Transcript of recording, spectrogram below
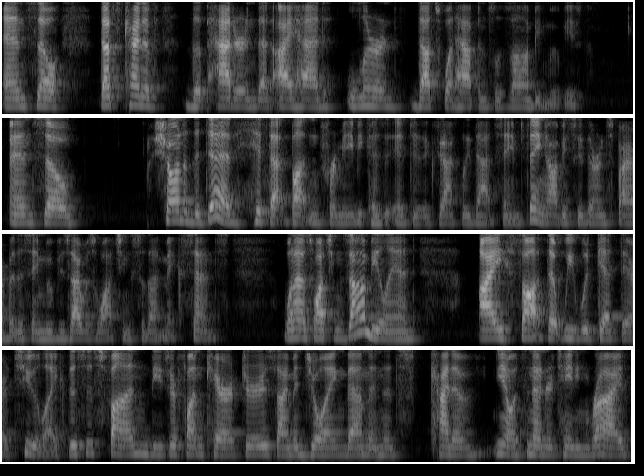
and so that's kind of the pattern that I had learned. That's what happens with zombie movies, and so Shaun of the Dead hit that button for me because it did exactly that same thing. Obviously, they're inspired by the same movies I was watching, so that makes sense. When I was watching Zombieland, I thought that we would get there too. Like, this is fun. These are fun characters. I'm enjoying them, and it's kind of, you know, it's an entertaining ride.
